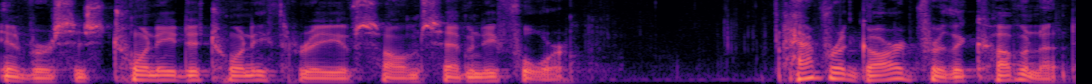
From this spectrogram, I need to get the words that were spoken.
in verses 20 to 23 of Psalm 74 Have regard for the covenant,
